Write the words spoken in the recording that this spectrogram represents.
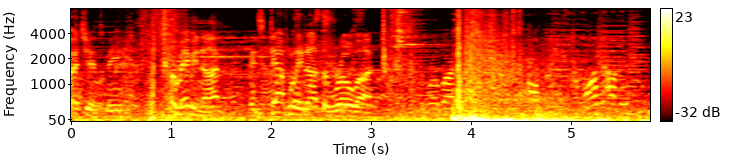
Bet you it's me. Or maybe not. It's definitely not the robot. Robot. One other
